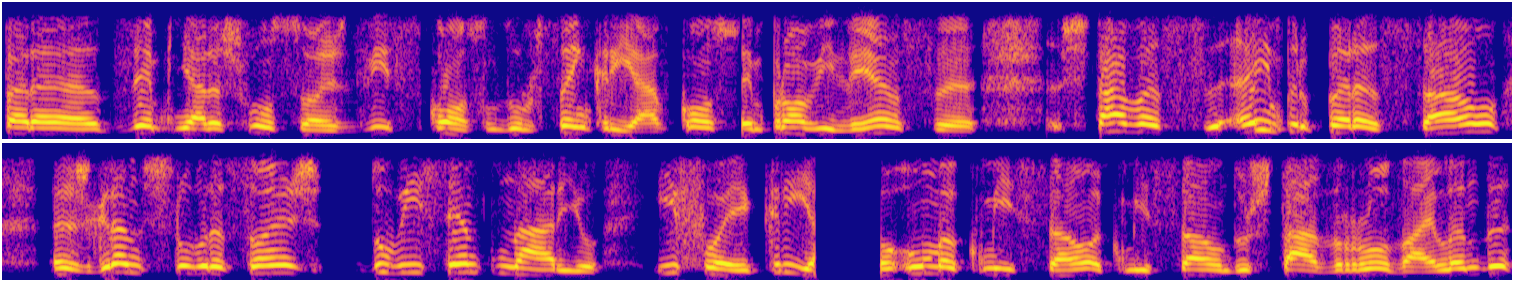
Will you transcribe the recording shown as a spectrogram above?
para desempenhar as funções de vice-cônsul do recém-criado cônsul em Providência, estava-se em preparação as grandes celebrações do bicentenário e foi criado uma comissão, a Comissão do Estado de Rhode Island,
